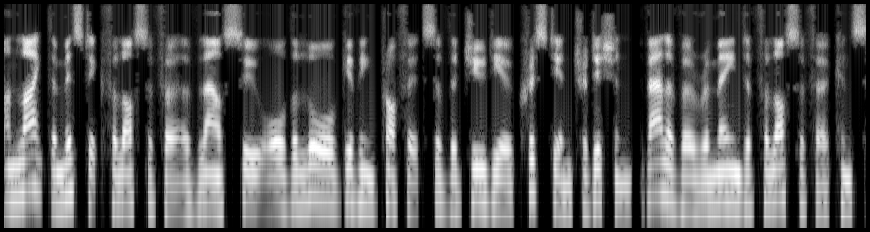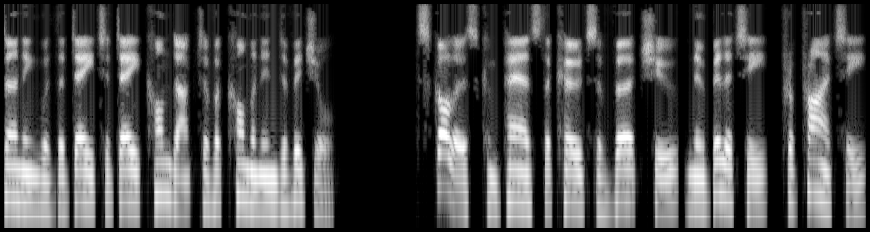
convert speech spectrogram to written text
Unlike the mystic philosopher of Lao Tzu or the law-giving prophets of the Judeo-Christian tradition, Valluvar remained a philosopher concerning with the day-to-day -day conduct of a common individual. Scholars compares the codes of virtue, nobility, propriety,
